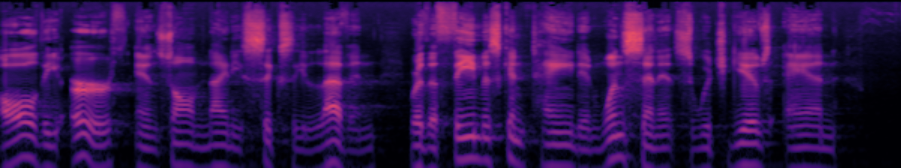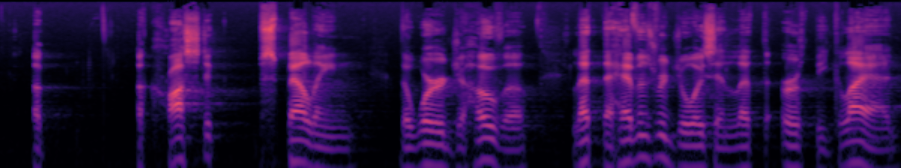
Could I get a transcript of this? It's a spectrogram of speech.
all the earth in Psalm 96:11, where the theme is contained in one sentence, which gives an acrostic spelling the word Jehovah, let the heavens rejoice and let the earth be glad.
